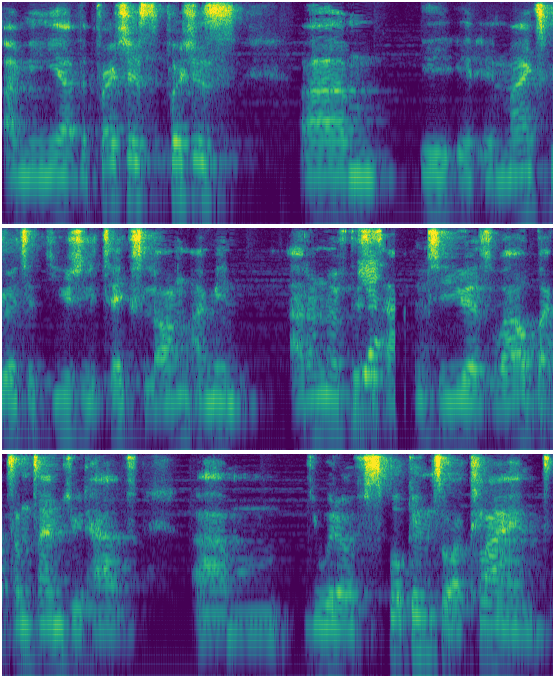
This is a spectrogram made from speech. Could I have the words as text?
I mean, yeah, the purchase purchase um, it, in my experience, it usually takes long. I mean, I don't know if this yeah. has happened to you as well, but sometimes you'd have um, you would have spoken to a client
